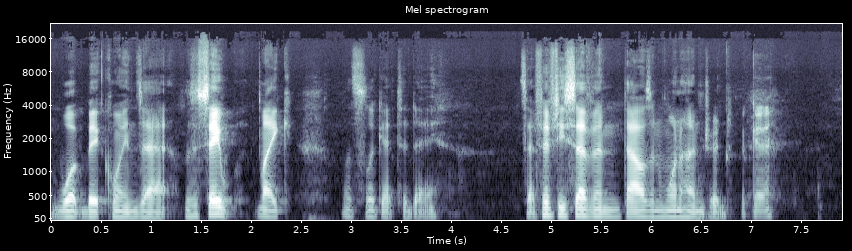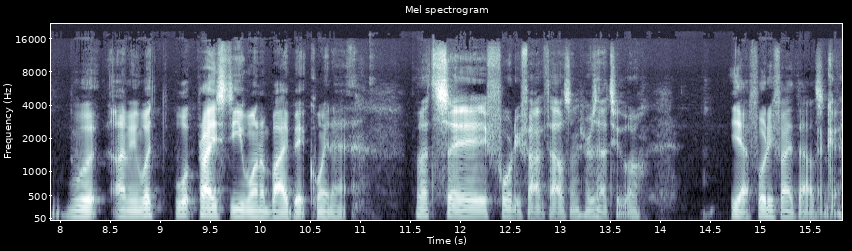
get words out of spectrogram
what Bitcoin's at. Let's say like let's look at today. It's at fifty-seven thousand one hundred. Okay. What I mean, what what price do you want to buy Bitcoin at? Let's say forty-five thousand. Or is that too low? Yeah, forty-five thousand. Okay.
